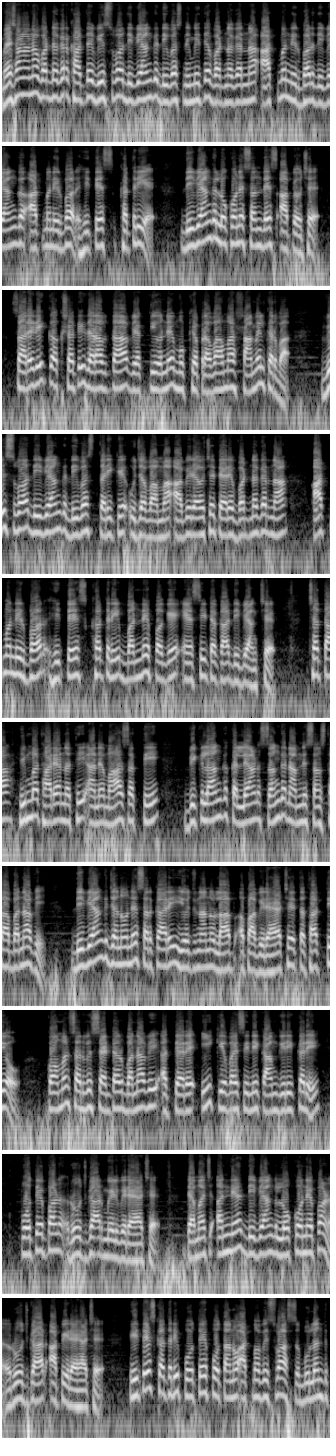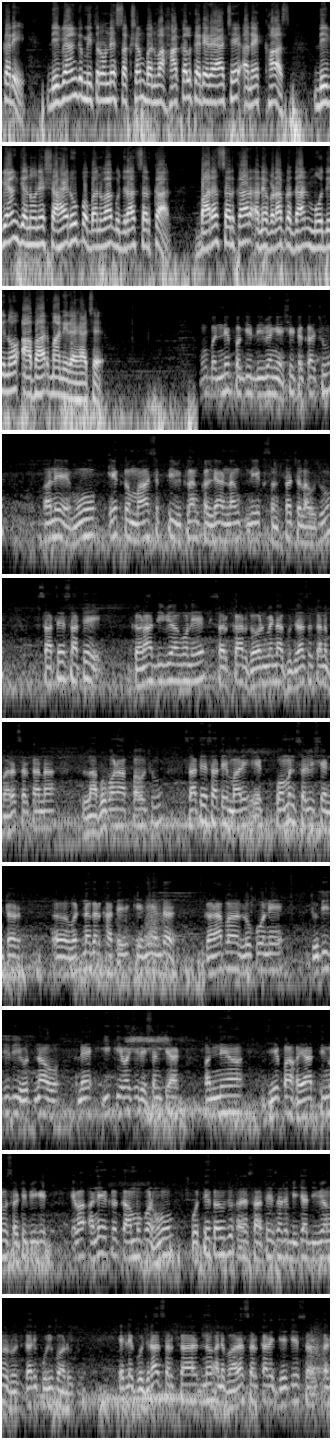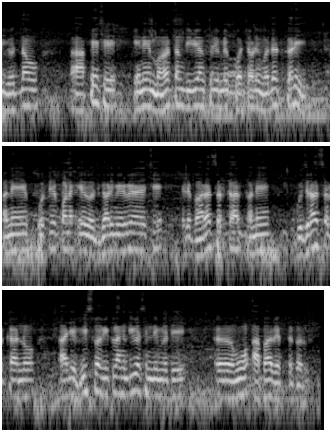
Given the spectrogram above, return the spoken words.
મહેસાણાના વડનગર ખાતે વિશ્વ દિવ્યાંગ દિવસ નિમિત્તે વડનગરના આત્મનિર્ભર દિવ્યાંગ આત્મનિર્ભર હિતેશ ખત્રીએ દિવ્યાંગ લોકોને સંદેશ આપ્યો છે. શારીરિક ક્ષતિ ધરાવતા વ્યક્તિઓને મુખ્ય પ્રવાહમાં સામેલ કરવા વિશ્વ દિવ્યાંગ દિવસ તરીકે ઉજવવામાં આવી રહ્યો છે. ત્યારે વડનગરના આત્મનિર્ભર હિતેશ ખત્રી બંને પગે એંસી દિવ્યાંગ છે. છતાં હિંમત હાર્યા નથી અને મહાશક્તિ વિકલાંગ કલ્યાણ સંઘ નામની સંસ્થા બનાવી દિવ્યાંગજનોને સરકારી યોજનાનો લાભ અપાવી રહ્યા છે તથા તેઓ કોમન સર્વિસ સેન્ટર બનાવી અત્યારે ઈ કેવાયસીની કામગીરી કરી પોતે પણ રોજગાર મેળવી રહ્યા છે. તેમજ અન્ય દિવ્યાંગ લોકોને પણ રોજગાર આપી રહ્યા છે. હિતેશ ખત્રી પોતે પોતાનો આત્મવિશ્વાસ બુલંદ કરી દિવ્યાંગ મિત્રોને સક્ષમ બનવા હાકલ કરી રહ્યા છે અને ખાસ દિવ્યાંગજનોને સહાયરૂપ બનવા ગુજરાત સરકાર ભારત સરકાર અને વડાપ્રધાન મોદીનો આભાર માની રહ્યા છે. હું બંને પગે દિવ્યાંગ એંશી ટકા છું અને હું એક મહાશક્તિ વિકલાંગ કલ્યાણ નામની એક સંસ્થા ચલાવું છું. સાથે સાથે ઘણા દિવ્યાંગોને સરકાર ગવર્મેન્ટના, ગુજરાત સરકાર અને ભારત સરકારના લાભો પણ અપાવું છું. સાથે સાથે મારે એક કોમન સર્વિસ સેન્ટર વડનગર ખાતે, એની અંદર ઘણા પણ લોકોને જુદી જુદી યોજનાઓ અને ઈ કેવાયસી રેશન કાર્ડ અન્ય જે પણ હયાતીનું સર્ટિફિકેટ એવા અનેક કામો પણ હું પોતે કરું છું અને સાથે સાથે બીજા દિવ્યાંગો રોજગારી પૂરી પાડું છું. એટલે ગુજરાત સરકારનો અને ભારત સરકારે જે જે સરકારી યોજનાઓ આપે છે, એને મહત્તમ દિવ્યાંગ સુધી અમે પહોંચાડવાની મદદ કરી અને પોતે પણ એ રોજગારી મેળવી રહ્યા છે એટલે ભારત સરકાર અને ગુજરાત સરકારનો આજે વિશ્વ વિકલાંગ દિવસ નિમિત્તે હું આભાર વ્યક્ત કરું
